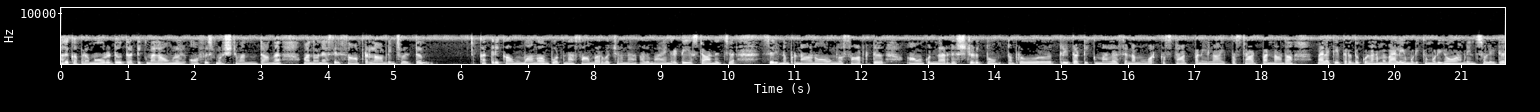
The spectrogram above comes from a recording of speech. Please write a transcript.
அதுக்கப்புறமா ஒரு டூ தேர்ட்டிக்கு மேலே அவங்களும் ஆஃபீஸ் முடிச்சுட்டு வந்துட்டாங்க. வந்தோடனே சரி சாப்பிட்றலாம் அப்படின்னு சொல்லிட்டு கத்திரிக்காவும் மாங்காவும் போட்டு தான் சாம்பார் வச்சுருந்தேன். அது பயங்கர டேஸ்ட்டாக இருந்துச்சு. சரி அப்புறம் நானும் அவங்களும் சாப்பிட்டுட்டு அவங்க கொஞ்ச நேரம் ரெஸ்ட் எடுத்தோம். அப்புறம் ஒரு த்ரீ தேர்ட்டிக்கு மேலே சரி நம்ம ஒர்க்கை ஸ்டார்ட் பண்ணிடலாம். இப்போ ஸ்டார்ட் பண்ணால் தான் விளக்கேற்றுறதுக்குள்ளே நம்ம வேலையை முடிக்க முடியும் அப்படின்னு சொல்லிட்டு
